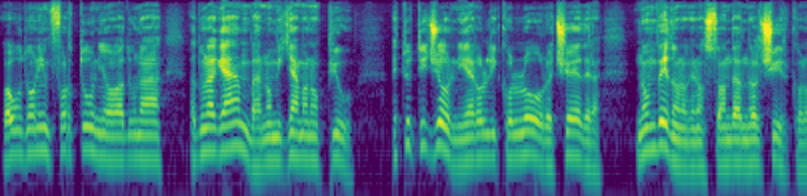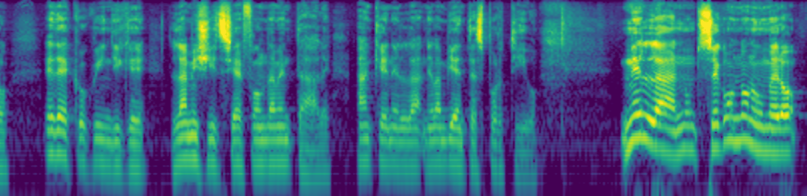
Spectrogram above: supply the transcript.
Ho avuto un infortunio ad una, ad una gamba, non mi chiamano più e tutti i giorni ero lì con loro, eccetera, non vedono che non sto andando al circolo ed ecco quindi che l'amicizia è fondamentale anche nell'ambiente sportivo. Nel secondo numero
